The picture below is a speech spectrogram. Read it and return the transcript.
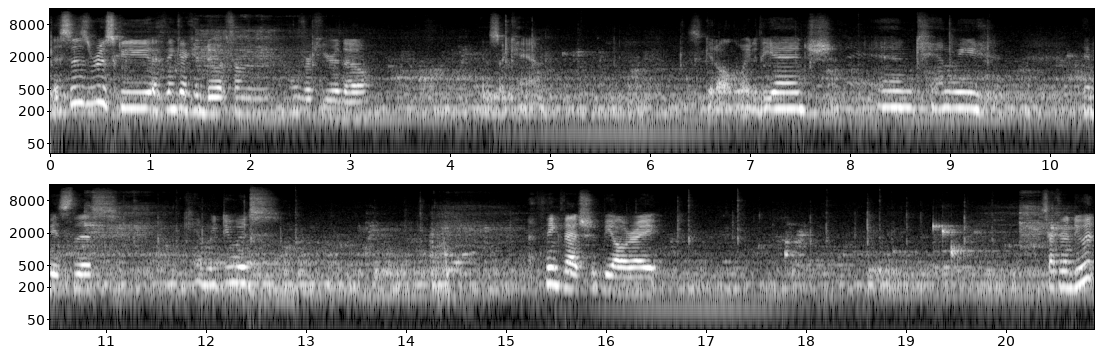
this is risky. I think I can do it from over here though. Yes, I can. Let's get all the way to the edge. And can we... Maybe it's this. Can we do it? I think that should be alright. That gonna do it?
